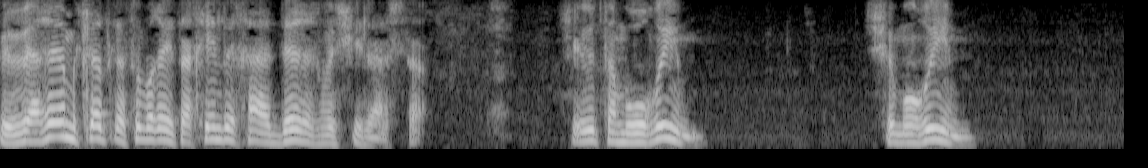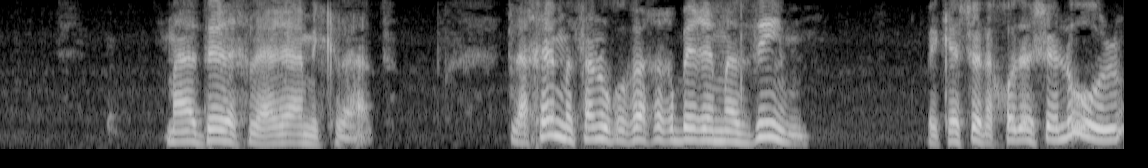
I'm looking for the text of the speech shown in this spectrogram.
ובערי המקלט כתוב הרי תכין לך הדרך ושילשת, שהיו תמרורים שמורים מה הדרך לערי המקלט. לכן מצאנו כל כך הרבה רמזים בקשר לחודש אלול,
